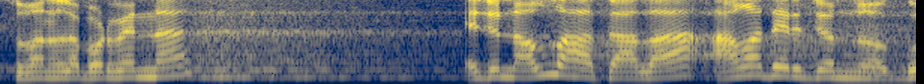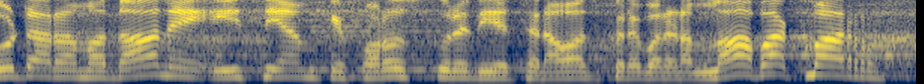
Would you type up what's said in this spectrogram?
সুবহানাল্লাহ, পড়বেন না? এজন্য আল্লাহ তাআলা আমাদের জন্য গোটা রমাদানে এই সিয়ামকে ফরজ করে দিয়েছেন। আওয়াজ করে বলেন, আল্লাহ আকবার।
